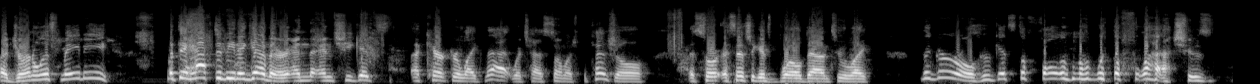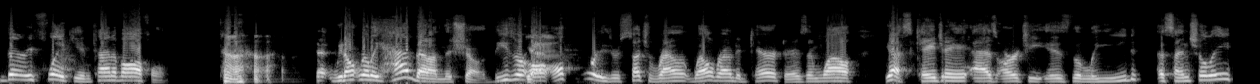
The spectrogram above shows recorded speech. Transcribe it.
a journalist maybe, but they have to be together, and and she gets a character like that, which has so much potential. Sort essentially gets boiled down to like the girl who gets to fall in love with the Flash, who's very flaky and kind of awful. That we don't really have that on this show. These are Yeah. all, all four of these are such round, well-rounded characters, and while yes, KJ as Archie is the lead essentially,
